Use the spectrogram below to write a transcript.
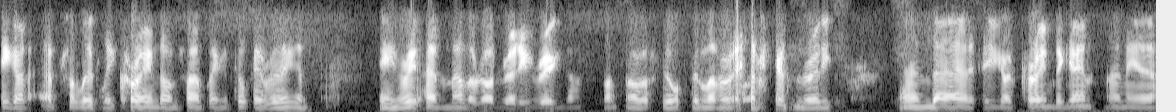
he got absolutely creamed on something and took everything, and he re- had another rod ready rigged, and I was still fiddling around getting ready, and uh, he got creamed again, and uh,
